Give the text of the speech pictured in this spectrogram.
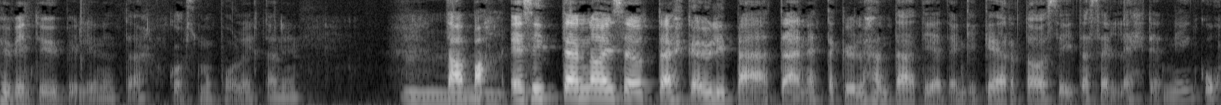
hyvin tyypillinen tämä kosmopolitanin mm-hmm. tapa esittää naiseutta ehkä ylipäätään, että kyllähän tämä tietenkin kertoo siitä sen lehden niin kuin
